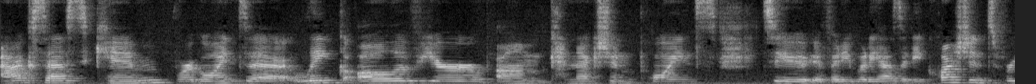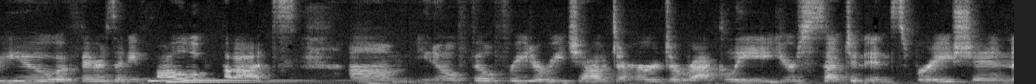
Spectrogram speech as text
access Kim. We're going to link all of your um, connection points to if anybody has any questions for you, if there's any follow up thoughts. Um, you know, feel free to reach out to her directly. You're such an inspiration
